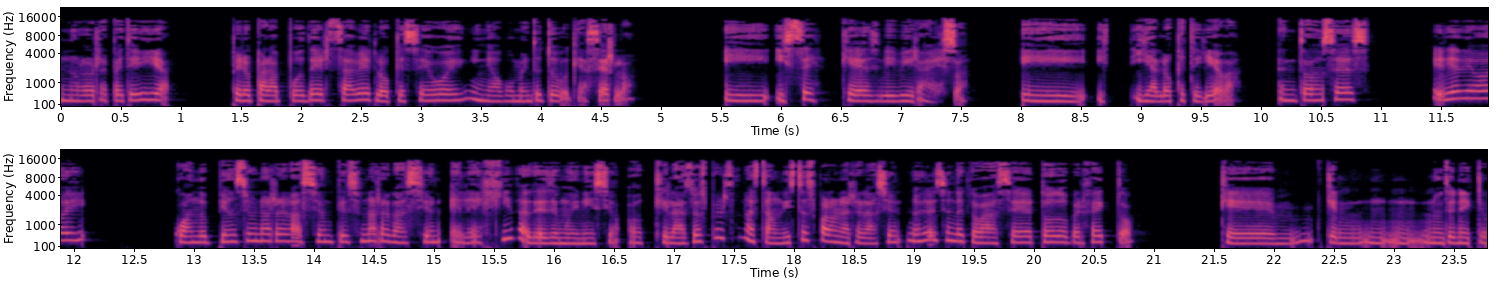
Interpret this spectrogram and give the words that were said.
no lo repetiría, pero para poder saber lo que sé hoy, en algún momento tuve que hacerlo. Y, sé que es vivir a eso y a lo que te lleva. Entonces, el día de hoy cuando pienso en una relación, pienso en una relación elegida desde un inicio, o que las dos personas están listas para una relación. No estoy diciendo que va a ser todo perfecto, que, que no tiene que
